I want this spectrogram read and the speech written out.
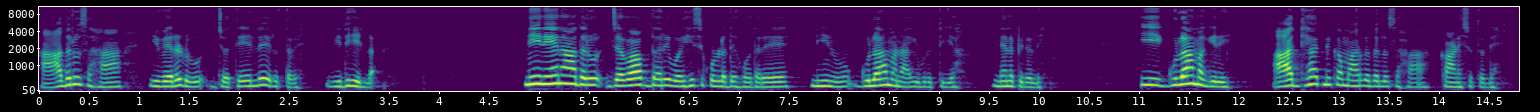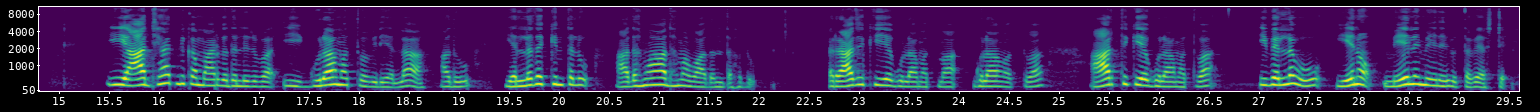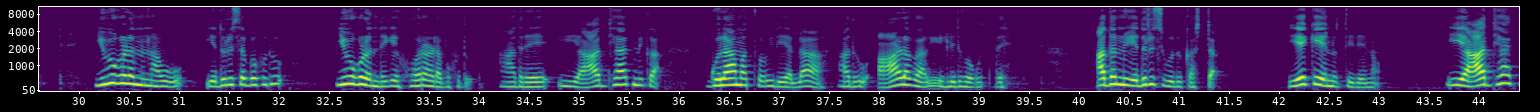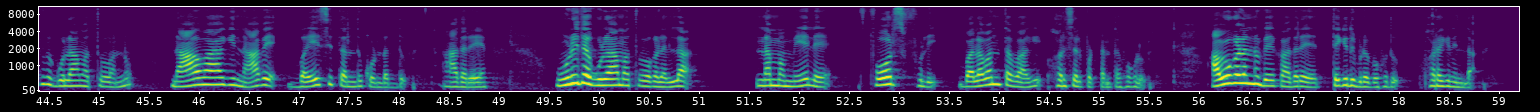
ಆದರೂ ಸಹ ಇವೆರಡು ಜೊತೆಯಲ್ಲೇ ಇರುತ್ತವೆ. ವಿಧಿ ಇಲ್ಲ ನೀನೇನಾದರೂ ಜವಾಬ್ದಾರಿ ವಹಿಸಿಕೊಳ್ಳದೆ ಹೋದರೆ ನೀನು ಗುಲಾಮನಾಗಿ ಬಿಡುತ್ತೀಯ ನೆನಪಿರಲಿ. ಈ ಗುಲಾಮಗಿರಿ ಆಧ್ಯಾತ್ಮಿಕ ಮಾರ್ಗದಲ್ಲೂ ಸಹ ಕಾಣಿಸುತ್ತದೆ. ಈ ಆಧ್ಯಾತ್ಮಿಕ ಮಾರ್ಗದಲ್ಲಿರುವ ಈ ಗುಲಾಮತ್ವವಿದೆಯಲ್ಲ, ಅದು ಎಲ್ಲದಕ್ಕಿಂತಲೂ ಅಧಮಾಧಮವಾದಂತಹದು ರಾಜಕೀಯ ಗುಲಾಮತ್ವ ಗುಲಾಮತ್ವ, ಆರ್ಥಿಕೀಯ ಗುಲಾಮತ್ವ ಇವೆಲ್ಲವೂ ಏನೋ ಮೇಲೆ ಮೇಲೆ ಇರುತ್ತವೆ ಅಷ್ಟೇ. ಇವುಗಳನ್ನು ನಾವು ಎದುರಿಸಬಹುದು, ಇವುಗಳೊಂದಿಗೆ ಹೋರಾಡಬಹುದು. ಆದರೆ ಈ ಆಧ್ಯಾತ್ಮಿಕ ಗುಲಾಮತ್ವವಿದೆಯಲ್ಲ, ಅದು ಆಳವಾಗಿ ಇಳಿದು ಹೋಗುತ್ತದೆ. ಅದನ್ನು ಎದುರಿಸುವುದು ಕಷ್ಟ. ಏಕೆ ಎನ್ನುತ್ತೀರೇನೋ? ಈ ಆಧ್ಯಾತ್ಮಿಕ ಗುಲಾಮತ್ವವನ್ನು ನಾವಾಗಿ ನಾವೇ ಬಯಸಿ ತಂದುಕೊಂಡದ್ದು. ಆದರೆ ಉಳಿದ ಗುಲಾಮತ್ವಗಳೆಲ್ಲ ನಮ್ಮ ಮೇಲೆ ಫೋರ್ಸ್ಫುಲಿ ಬಲವಂತವಾಗಿ ಹೊರಿಸಲ್ಪಟ್ಟಂತಹವುಗಳು ಅವುಗಳನ್ನು ಬೇಕಾದರೆ ತೆಗೆದು ಬಿಡಬಹುದು ಹೊರಗಿನಿಂದ.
